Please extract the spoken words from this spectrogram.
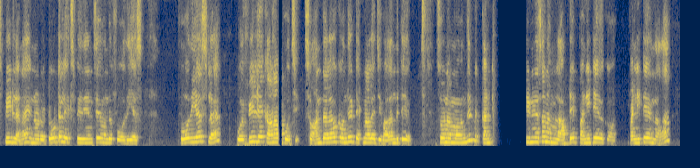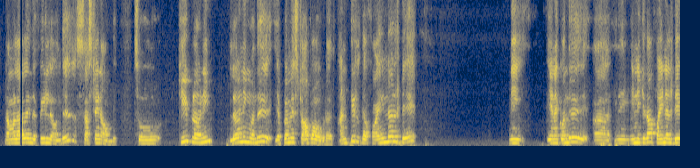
ஸ்பீட்லனா என்னோட டோட்டல் எக்ஸ்பீரியன்ஸே வந்து ஃபோர் இயர்ஸ் ஃபோர் இயர்ஸில் ஒரு ஃபீல்டே காணாம போச்சு. ஸோ அந்த அளவுக்கு வந்து டெக்னாலஜி வளர்ந்துட்டே இருக்கு. ஸோ நம்ம வந்து கண்டினியூஸாக நம்மளை அப்டேட் பண்ணிட்டே இருக்கோம். பண்ணிட்டே இருந்தாதான் நம்மளால இந்த ஃபீல்டில் வந்து சஸ்டைன் ஆக முடியும். ஸோ கீப் லேர்னிங் லேர்னிங் வந்து எப்பவுமே ஸ்டாப் ஆகக்கூடாது. அன்டில் த ஃபைனல் டே நீ எனக்கு வந்து இன்னைக்கு தான் ஃபைனல் டே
